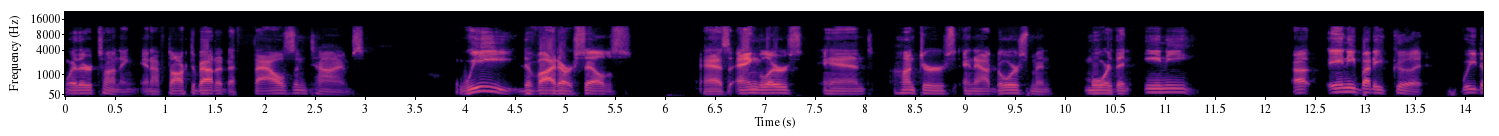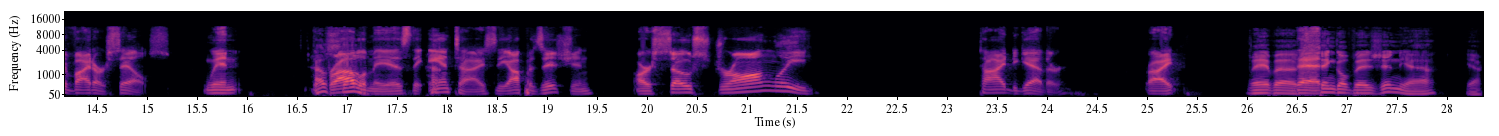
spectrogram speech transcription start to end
whether it's hunting and i've talked about it a thousand times we divide ourselves as anglers and hunters and outdoorsmen more than any uh, anybody could we divide ourselves when the How so? problem is the How- antis the opposition are so strongly tied together, right? They have a That- single vision. Yeah, yeah.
